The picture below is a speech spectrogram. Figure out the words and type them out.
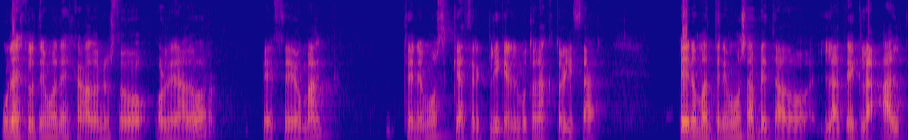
Una vez que lo tenemos descargado en nuestro ordenador, PC o Mac, tenemos que hacer clic en el botón actualizar, pero mantenemos apretado la tecla Alt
